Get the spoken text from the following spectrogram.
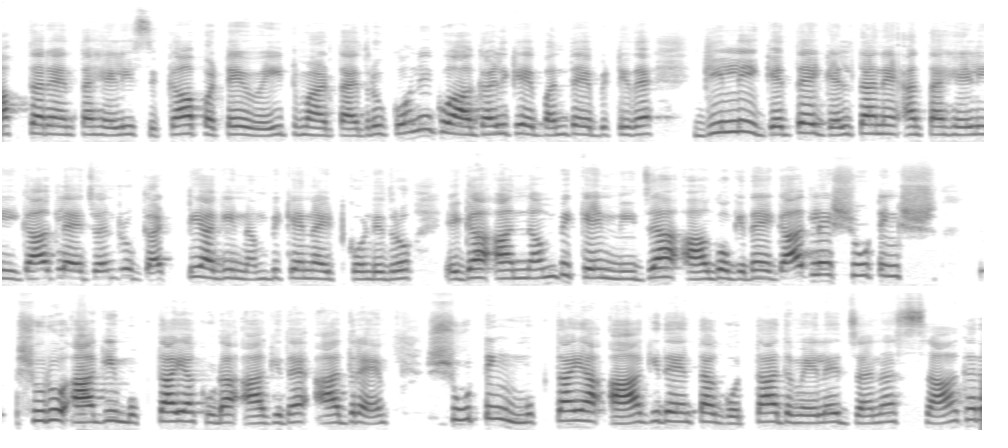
ಆಗ್ತಾರೆ ಅಂತ ಹೇಳಿ ಸಿಕ್ಕಾಪಟ್ಟೆ ವೇಟ್ ಮಾಡ್ತಾ ಇದ್ರು. ಕೊನೆಗೂ ಆ ಗಳಿಗೆ ಬಂದೇ ಬಿಟ್ಟಿದೆ. ಗಿಲ್ಲಿ ಗೆದ್ದೆ ಗೆಲ್ತಾನೆ ಅಂತ ಹೇಳಿ ಈಗಾಗ್ಲೇ ಜನರು ಗಟ್ಟಿಯಾಗಿ ನಂಬಿಕೆನ ಇಟ್ಕೊಂಡಿದ್ರು. ಈಗ ಆ ನಂಬಿಕೆ ನಿಜ ಆಗೋಗಿದೆ. ಈಗಾಗ್ಲೇ ಶೂಟಿಂಗ್ ಶುರು ಆಗಿ ಮುಕ್ತಾಯ ಕೂಡ ಆಗಿದೆ. ಆದ್ರೆ ಶೂಟಿಂಗ್ ಮುಕ್ತಾಯ ಆಗಿದೆ ಅಂತ ಗೊತ್ತಾದ ಮೇಲೆ ಜನ ಸಾಗರ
